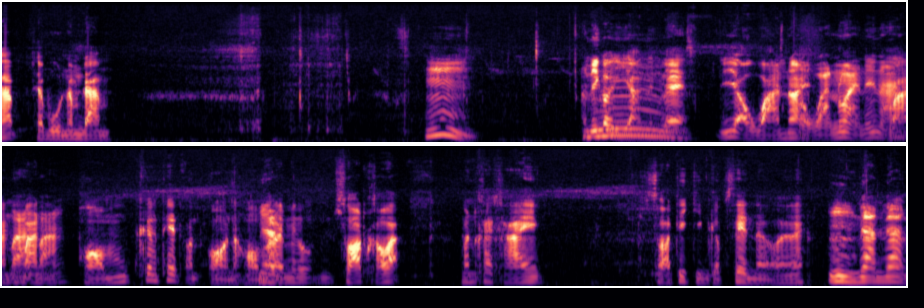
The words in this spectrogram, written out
ครับ ชาบูน้ำดำอืม อันนี้ก็อีกอย่างหนึ่งเลย นี่จะออกหวานหน่อย ออกหวานหน่อยนี่นะหวานหวานมันหวาน หอมเครื่องเทศอ่อนๆอะหอมเนี่ย อะไรไม่รู้ซอสเขาอะ มันคล้ายๆ ซอสที่กินกับเส้นอะเห็นไหมอืมงานงาน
